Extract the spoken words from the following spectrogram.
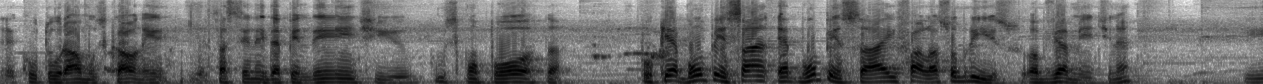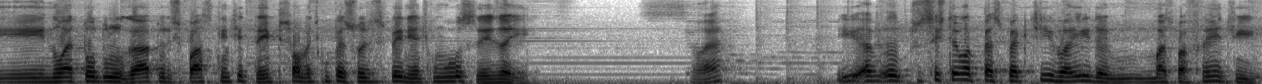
é, cultural, musical, né? Essa cena independente, como se comporta. Porque é bom pensar, é bom pensar e falar sobre isso, obviamente, né? E não é todo lugar, todo espaço que a gente tem, principalmente com pessoas experientes como vocês aí. Não é? E eh, vocês têm uma perspectiva aí de- mais para frente,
